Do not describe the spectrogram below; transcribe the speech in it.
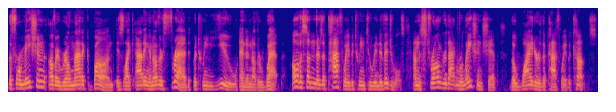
the formation of a realmatic bond is like adding another thread between you and another web. All of a sudden, there's a pathway between two individuals, and the stronger that relationship, the wider the pathway becomes.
